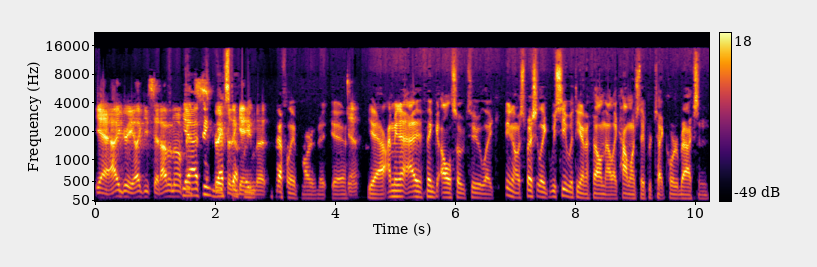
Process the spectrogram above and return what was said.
yeah, I agree. Like you said, I don't know if yeah, I think great for the game, but definitely a part of it. Yeah, yeah, yeah. I mean, I think also too, like you know, especially like we see with the NFL now, like how much they protect quarterbacks, and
